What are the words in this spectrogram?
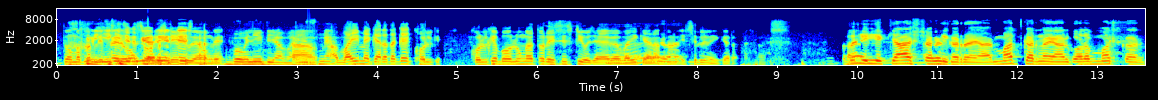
तो मतलब एक ही जगह से ओरिजिनेट हुए होंगे। बोल ही दिया भाई हाँ अब वही मैं कह रहा था कि खुल के खुल के बोलूँगा तो रेसिस्ट ही हो जाएगा वही कह रहा था इसलिए नहीं कह रहा था। अबे ये क्या स्ट्रगल कर रहा है यार मत करना यार गौरव मत कर।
